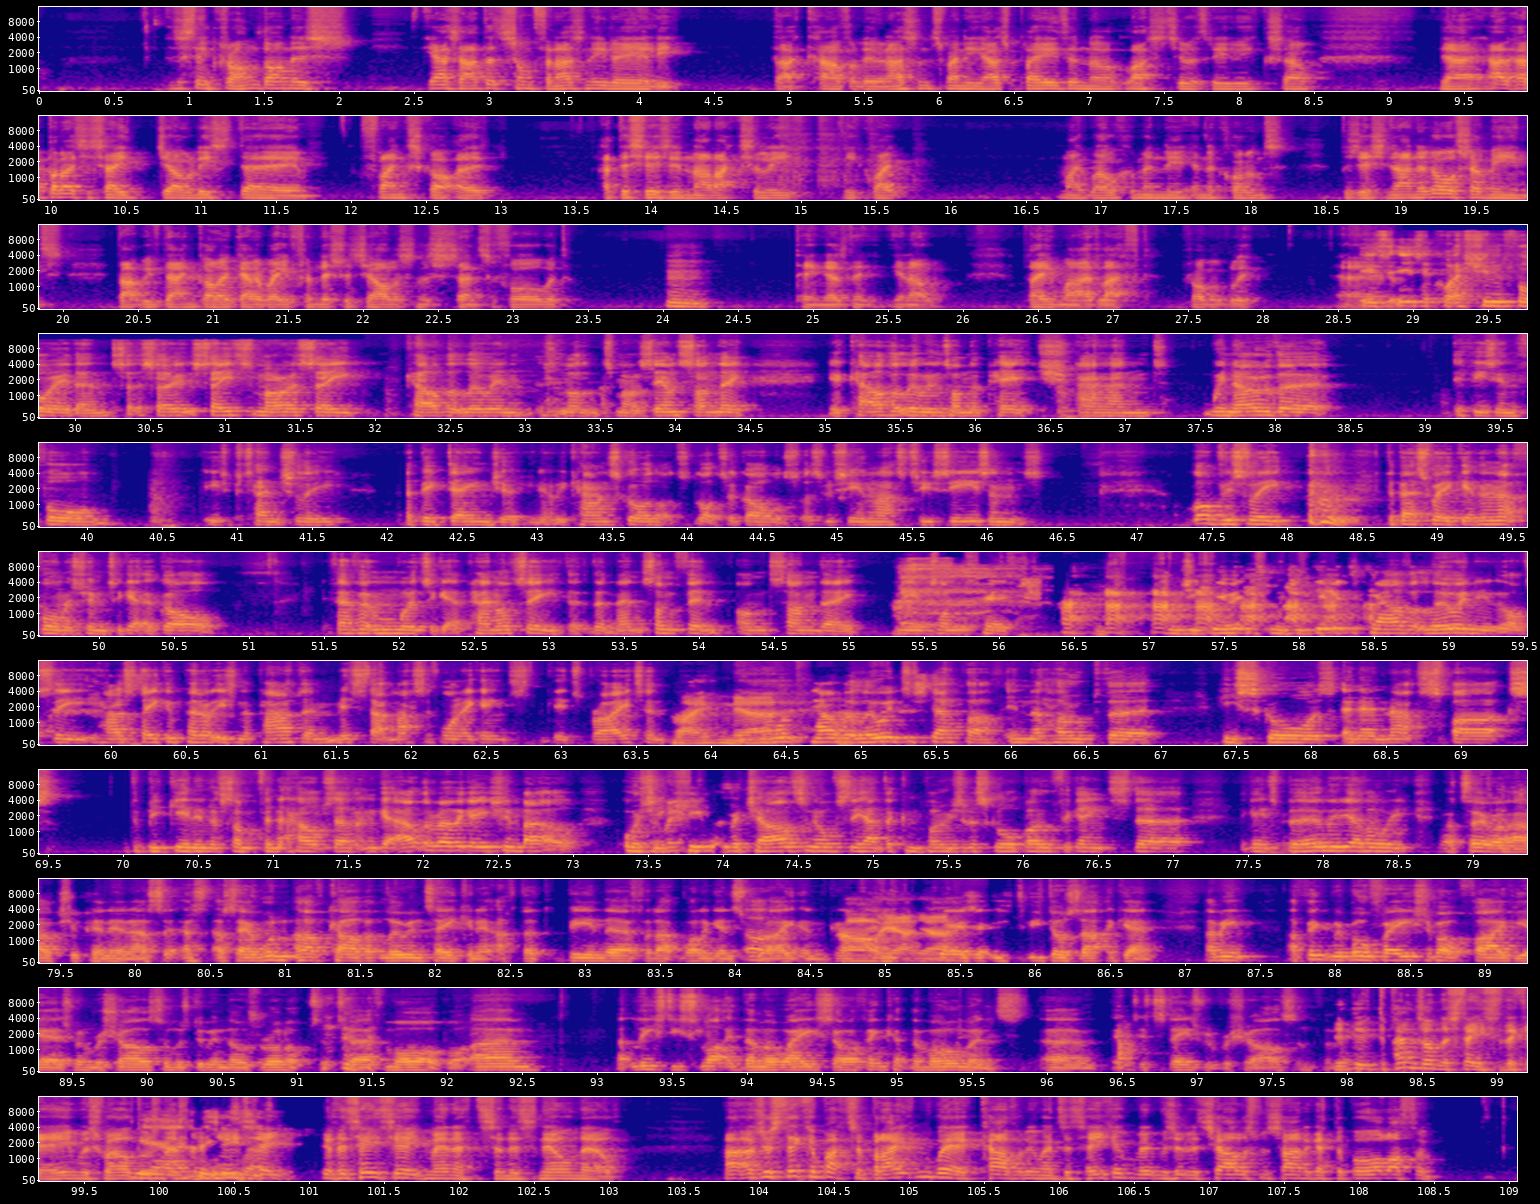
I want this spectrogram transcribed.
I just think Rondon is he has added something, hasn't he? Really, that Calvert Lewin hasn't when he has played in the last two or three weeks. So yeah, I, I, but as you say, Joe, at least um, Frank's got a, a decision that actually he quite might welcome in the in the current position, and it also means that we've then got to get away from this Richarlison as centre forward mm. thing, hasn't it? You know, playing wide left probably. Um, is is a question for you then? So, so say tomorrow, say Calvert Lewin, is not tomorrow, say on Sunday, yeah, Calvert Lewin's on the pitch, and we know that if he's in form, he's potentially a big danger. You know, he can score lots lots of goals as we've seen in the last two seasons obviously, the best way of getting in that form is for him to get a goal. If Everton were to get a penalty that, that meant something on Sunday, he was on the pitch. would you give it? Would you give it to Calvert Lewin, who obviously has taken penalties in the past and missed that massive one against against Brighton? Right, yeah. You want Calvert Lewin to step up in the hope that he scores, and then that sparks the beginning of something that helps Everton get out of the relegation battle. Or do you I mean, keep with Richarlison? Obviously, had the composure to score both against uh, against Burnley the other week. I'll tell you what, I'll chip in. I say, I, say I wouldn't have Calvert Lewin taking it after being there for that one against oh. Brighton. Oh, yeah, yeah. He, he, does that again. I mean, I think we both aged about five years when Richarlison was doing those run ups at Turf Moor, but um, at least he slotted them away. So I think at the moment um, it, it, stays with Richarlison. It, it, depends on the state of the game as well. Yeah, it? It's, easy, if it's 88 minutes and it's nil nil, I was just thinking back to Brighton where Calvert went to take him. Was it Richarlison trying to get the ball off him?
